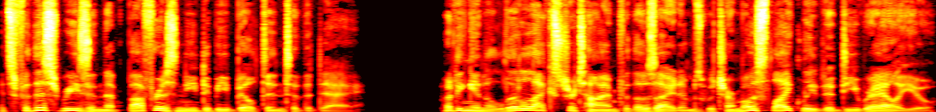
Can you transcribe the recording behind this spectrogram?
It's for this reason that buffers need to be built into the day. Putting in a little extra time for those items which are most likely to derail you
